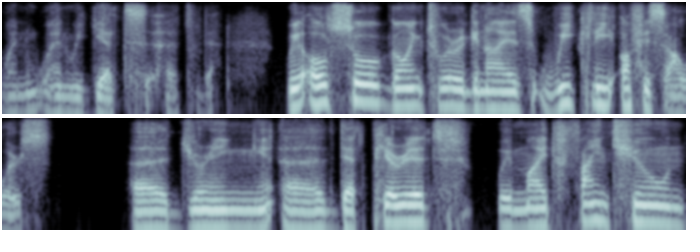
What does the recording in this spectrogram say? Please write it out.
when, when we get uh, to that. We're also going to organize weekly office hours uh, during uh, that period. We might fine tune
